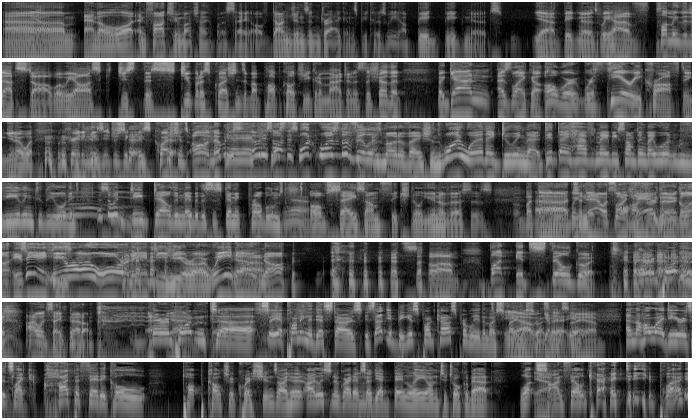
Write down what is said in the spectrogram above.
Um, And a lot, and far too much, I want to say, of Dungeons and Dragons because we are big, big nerds. Yeah, big nerds. We have Plumbing the Death Star, where we ask just the stupidest questions about pop culture you can imagine. It's the show that began as like a oh we're we're theory crafting, you know, we're, we're creating these interesting these questions. Oh, nobody's Yeah, yeah. nobody's what, asked this. What was the villain's motivations? Why were they doing that? Did they have maybe something they weren't revealing to the audience? Let's do a deep delve in maybe the systemic problems Yeah. of, say, some fictional universes. But then Uh, to now, it's like 400 and- Hamburglar. Is he a hero or an anti-hero? We don't know. so um but it's still good. They're important. I would say better. They're important. uh, so yeah, plumbing the Death Star is, is that your biggest podcast? Probably the most famous would one. Yeah, so, yeah. And the whole idea is it's like hypothetical pop culture questions. I heard I listened to a great episode. You had Ben Lee on to talk about what Mm. Yeah. Seinfeld character you'd play,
